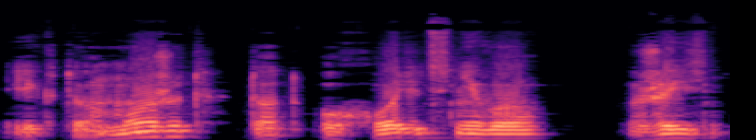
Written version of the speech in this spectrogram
и кто может, тот уходит с него в жизнь.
